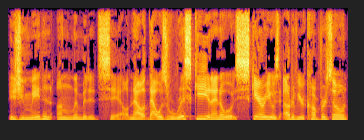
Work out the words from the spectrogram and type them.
is you made an unlimited sale. Now, that was risky and I know it was scary. It was out of your comfort zone,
